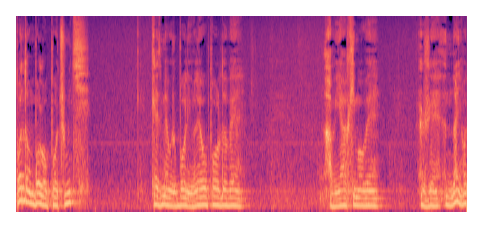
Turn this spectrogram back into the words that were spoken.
Potom bolo počuť, keď sme už boli v Leopoldove a v Jachimove, že na ňo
